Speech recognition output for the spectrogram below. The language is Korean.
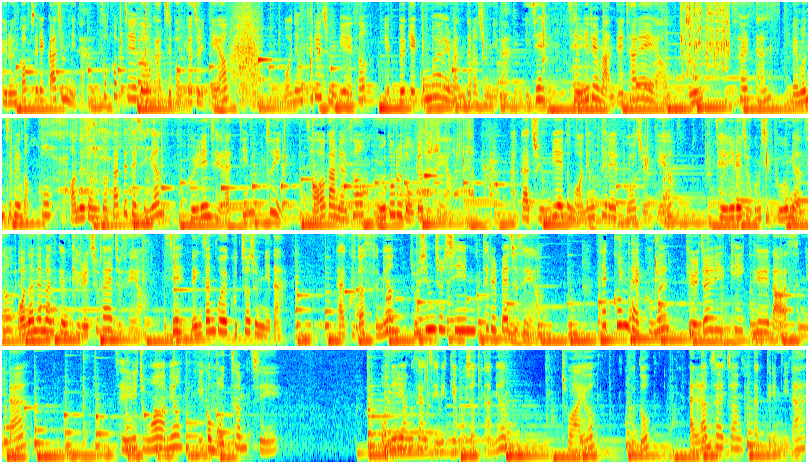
귤은 껍질을 까줍니다. 속껍질도 같이 벗겨줄게요. 원형 틀을 준비해서 예쁘게 꽃 모양을 만들어줍니다. 이제 젤리를 만들 차례예요. 물, 설탕, 레몬즙을 넣고 어느 정도 따뜻해지면 불린 젤라틴, 투입, 저어가면서 골고루 녹여주세요. 아까 준비해둔 원형 틀에 부어줄게요. 젤리를 조금씩 부으면서 원하는 만큼 귤을 추가해주세요. 이제 냉장고에 굳혀줍니다. 다 굳었으면 조심조심 틀을 빼주세요. 새콤달콤한 귤젤리 케이크 나왔습니다. 젤리 좋아하면 이건 못 참지. 오늘 영상 재밌게 보셨다면 좋아요, 구독, 알람 설정 부탁드립니다.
